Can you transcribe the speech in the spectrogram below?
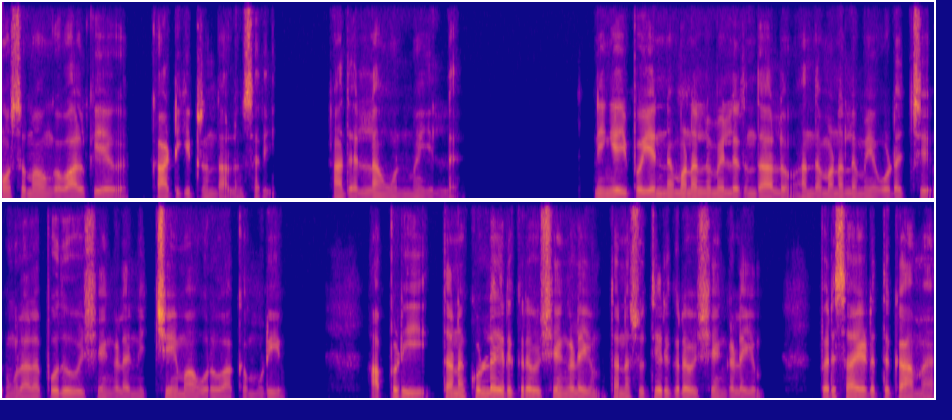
மோசமாக உங்கள் வாழ்க்கையை காட்டிக்கிட்டு இருந்தாலும் சரி அதெல்லாம் உண்மை இல்லை. நீங்கள் இப்போ என்ன மனநிலைமையில் இருந்தாலும் அந்த மனநிலைமையை உடைச்சி உங்களால் புது விஷயங்களை நிச்சயமாக உருவாக்க முடியும். அப்படி தனக்குள்ளே இருக்கிற விஷயங்களையும் தன்னை சுற்றி இருக்கிற விஷயங்களையும் பெருசாக எடுத்துக்காம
